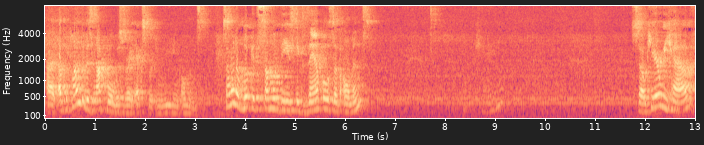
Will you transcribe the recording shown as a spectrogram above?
Uh, of the Pandavas, Nakul was very expert in reading omens. So I want to look at some of these examples of omens. Okay. So here we have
